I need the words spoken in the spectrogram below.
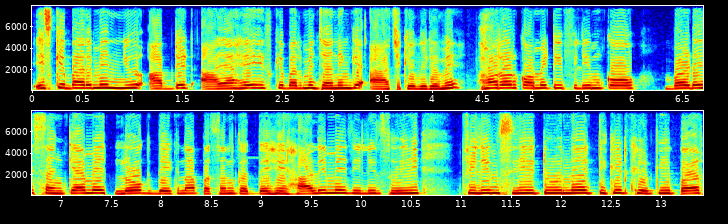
इसके बारे में न्यू अपडेट आया है। इसके बारे में जानेंगे आज के वीडियो में। हॉरर कॉमेडी फ़िल्म को बड़े संख्या में लोग देखना पसंद करते हैं। हाल ही में रिलीज़ हुई फ़िल्म सी टू ने टिकट खिड़की पर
